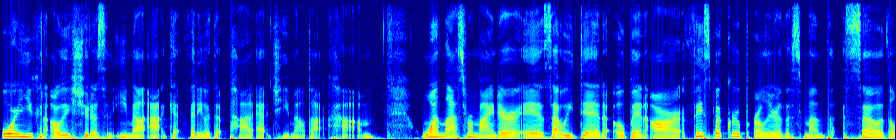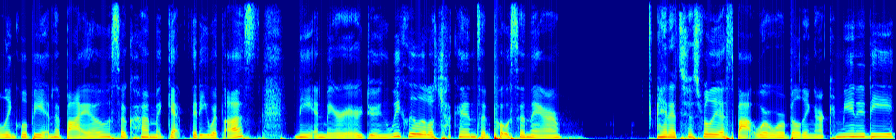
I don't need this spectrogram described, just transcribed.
or you can always shoot us an email at getfittywithitpod at gmail.com. One last reminder is that we did open our Facebook group earlier this month. So the link will be in the bio. So come get fitty with us. Me and Mary are doing weekly little check ins and posts in there. And it's just really a spot where we're building our community,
